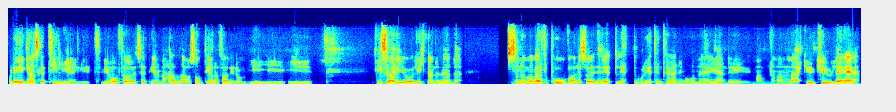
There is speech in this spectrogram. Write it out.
Och det är ganska tillgängligt. Vi har förutsättningar med hallar och sånt i alla fall i, de, i, i, i Sverige och liknande länder. Så när man väl får prova det så är det rätt lätt att gå ner till en träning och vara med igen. Det är, man, när man märker hur kul det är.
